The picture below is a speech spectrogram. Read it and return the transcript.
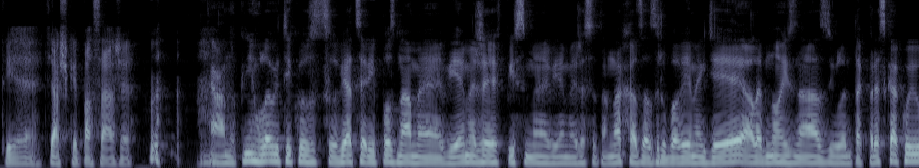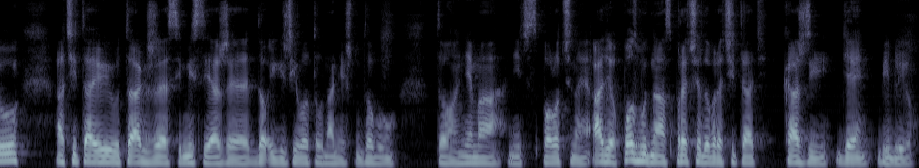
tie ťažké pasáže. Áno, knihu Leviticus viacerí poznáme, vieme, že je v písme, vieme, že sa tam nachádza, zhruba vieme, kde je, ale mnohí z nás ju len tak preskakujú a čítajú ju tak, že si myslia, že do ich životov na dnešnú dobu to nemá nič spoločné. Aďo, pozbuď nás, prečo je dobre čítať každý deň Bibliu.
